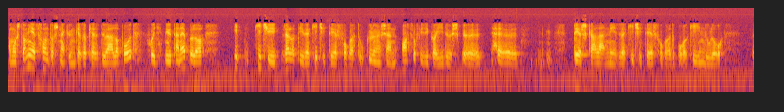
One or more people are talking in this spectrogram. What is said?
Na most amiért fontos nekünk ez a kezdőállapot, hogy miután ebből a itt kicsi, relatíve kicsi térfogatú, különösen asztrofizikai idős ö, ö, térskálán nézve kicsi térfogatból kiinduló, ö,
